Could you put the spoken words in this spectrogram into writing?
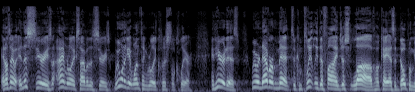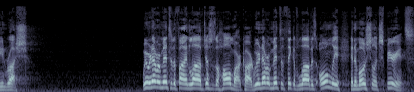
And I'll tell you what, in this series, I'm really excited about this series, we want to get one thing really crystal clear. And here it is. We were never meant to completely define just love, okay, as a dopamine rush. We were never meant to define love just as a Hallmark card. We were never meant to think of love as only an emotional experience.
